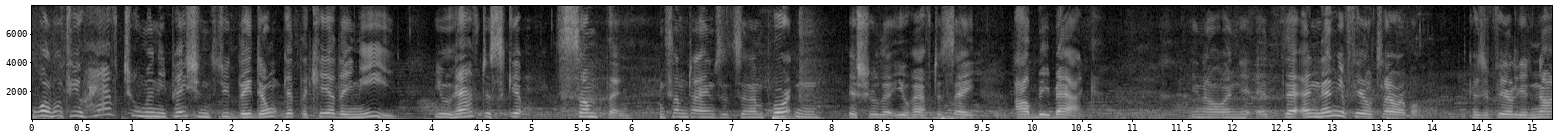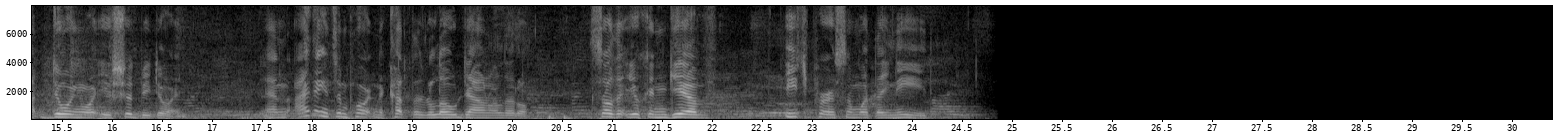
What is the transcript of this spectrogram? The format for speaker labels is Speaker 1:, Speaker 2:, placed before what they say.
Speaker 1: Well, if you have too many patients, you, they don't get the care they need. You have to skip something. And sometimes it's an important issue that you have to say, I'll be back. You know, and, it, and then you feel terrible because you feel you're not doing what you should be doing. And I think it's important to cut the load down a little so that you can give each person what they need.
